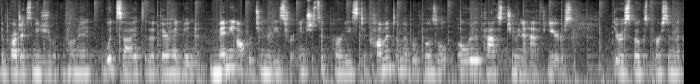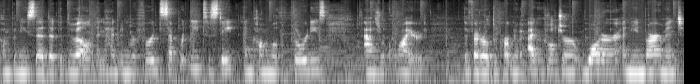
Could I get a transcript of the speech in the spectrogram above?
The project's major proponent, Woodside, said that there had been many opportunities for interested parties to comment on the proposal over the past two and a half years. Through a spokesperson, the company said that the development had been referred separately to state and Commonwealth authorities as required. The Federal Department of Agriculture, Water, and the Environment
